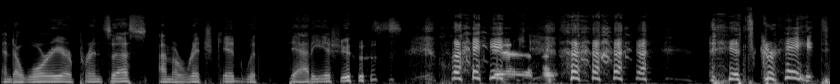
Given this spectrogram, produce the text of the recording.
And a warrior princess. I'm a rich kid with daddy issues. like, it's great.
